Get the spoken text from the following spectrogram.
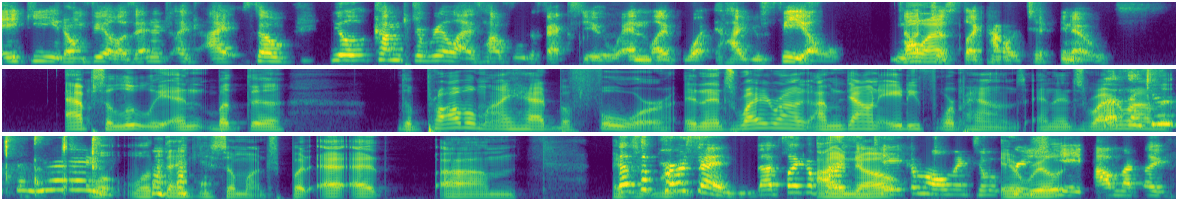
achy. You don't feel as energy. Like I, so you'll come to realize how food affects you and like what, how you feel, not oh, just like how it, you know. Absolutely. And, but the, the problem I had before, and it's right around, I'm down 84 pounds and it's right That's around. The, well, well, thank you so much. But at, at um, that's a person. That's like a person. Know. Take a moment to appreciate really, how much like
